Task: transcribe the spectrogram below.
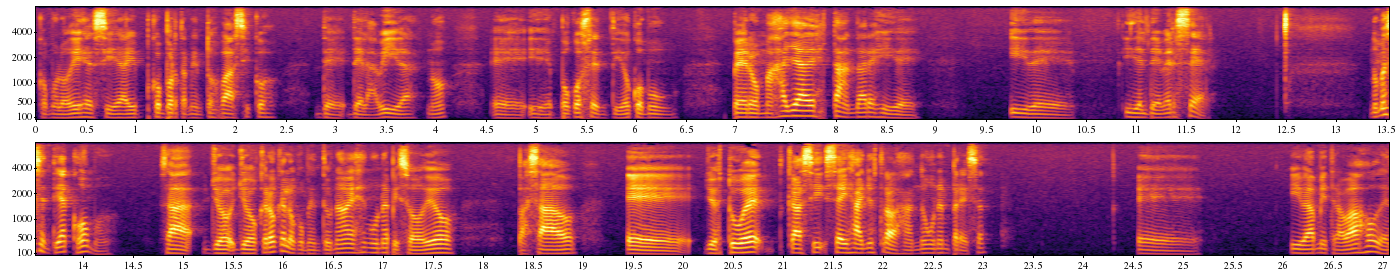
Como lo dije, sí hay comportamientos básicos de, de la vida, ¿no? Eh, y de poco sentido común. Pero más allá de estándares y de, y de y del deber ser, no me sentía cómodo. O sea, yo, yo creo que lo comenté una vez en un episodio pasado. Eh, yo estuve casi seis años trabajando en una empresa. Eh, iba a mi trabajo de,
